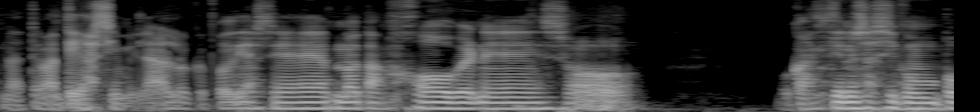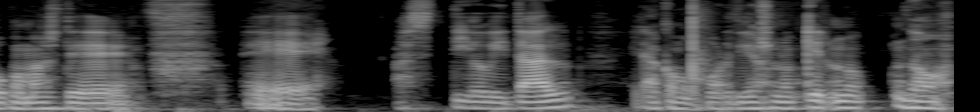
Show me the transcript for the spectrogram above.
una temática similar, lo que podía ser no tan jóvenes o, o canciones así como un poco más de eh, hastío vital, era como, por Dios, no quiero, no, no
